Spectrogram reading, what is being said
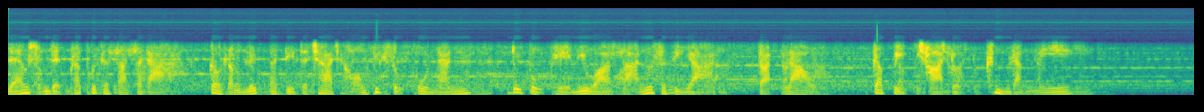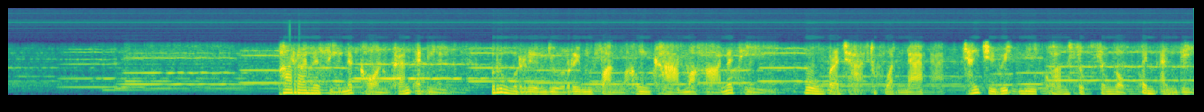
แล้วสมเด็จพระพุทธศาสดาก็รำลึกอดีตชาติของภิกษุผู้นั้น ด้วยปุเพนิวาสานุสติญาณตรัสเล่ากะปิชาดกขึ้นดังนี้พาราณสีนครครั้งอดีต รุ่งเรืองอยู่ริมฝั่งคงคามหานทีวงประชาทุกวันนะ ใช้ชีวิตมีความสุขสงบเป็นอันดี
